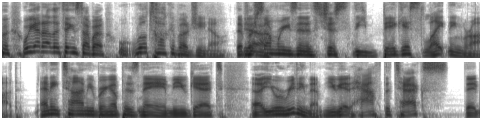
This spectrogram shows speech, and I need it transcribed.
We got other things to talk about. We'll talk about Geno. That for Yeah. some reason it's just the biggest lightning rod. Anytime you bring up his name, you get uh, you were reading them. You get half the texts that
